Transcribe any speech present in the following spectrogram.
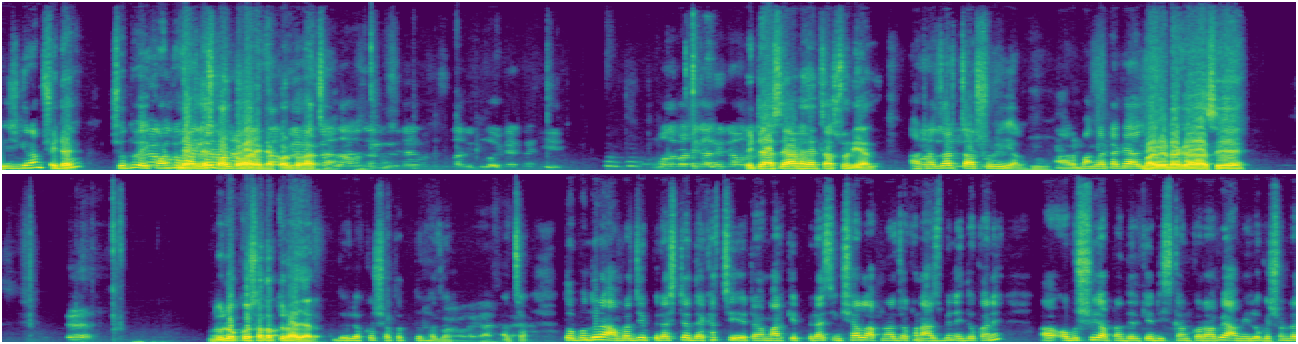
বিশ গ্রাম এটা শুধু শুধু এই নেকলেস এটা কণ্ঠহার এটা আছে আট হাজার চারশো রিয়াল। আট হাজার চারশো রিয়াল। আর বাংলা টাকায় আসবে? বাংলা টাকা আছে দু লক্ষ সাতাত্তর হাজার। দুই লক্ষ সাতাত্তর হাজার। আচ্ছা তো বন্ধুরা আমরা যে প্রাইসটা দেখাচ্ছি এটা মার্কেট প্রাইস ইনশাল্লাহ আপনারা যখন আসবেন এই দোকানে অবশ্যই আপনাদেরকে ডিসকাউন্ট করা হবে। আমি লোকেশনটা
